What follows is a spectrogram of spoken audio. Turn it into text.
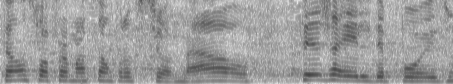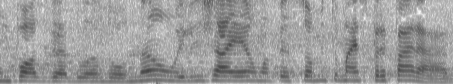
Então, sua formação profissional, seja ele depois um pós-graduando ou não, ele já é uma pessoa muito mais preparada.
